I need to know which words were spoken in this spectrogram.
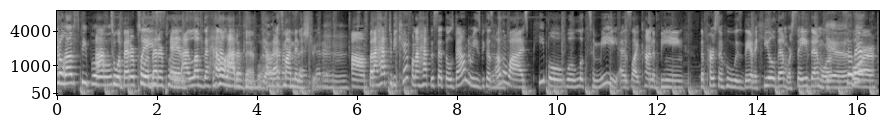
I don't loves people I- to a better place, a better place. and I love the hell, out, of them. people. I was That's my to say, ministry. Um, but I have to be careful and I have to set those boundaries because Mm-hmm. otherwise people will look to me as like kind of being the person who is there to heal them or save them or Yeah. So or that-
